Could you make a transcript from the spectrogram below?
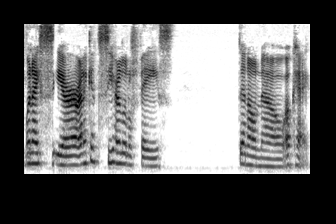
When I see her and I can see her little face, then I'll know. Okay,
